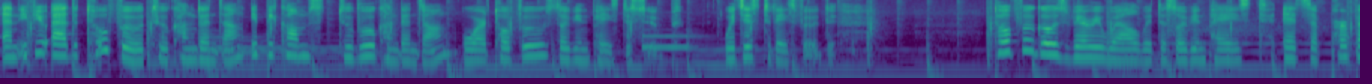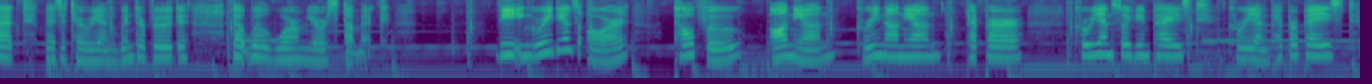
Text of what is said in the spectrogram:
And if you add tofu to kangdoenjang, it becomes dubu kangdoenjang or tofu soybean paste soup, which is today's food. Tofu goes very well with the soybean paste. It's a perfect vegetarian winter food that will warm your stomach. The ingredients are tofu, onion, green onion, pepper, Korean soybean paste, Korean pepper paste,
